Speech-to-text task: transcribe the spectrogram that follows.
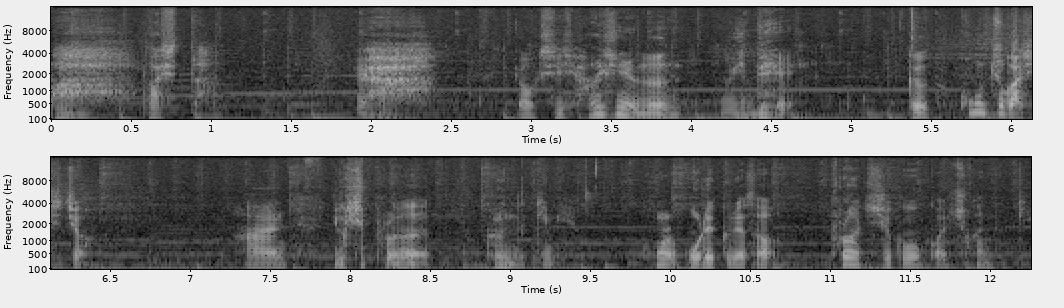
아, 맛있다. 야, 역시 향신료는 위대해. 그 콩죽 아시죠? 한 60%는 그런 느낌이에요. 콩을 오래 끓여서 풀어지고 껄쭉한 느낌.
